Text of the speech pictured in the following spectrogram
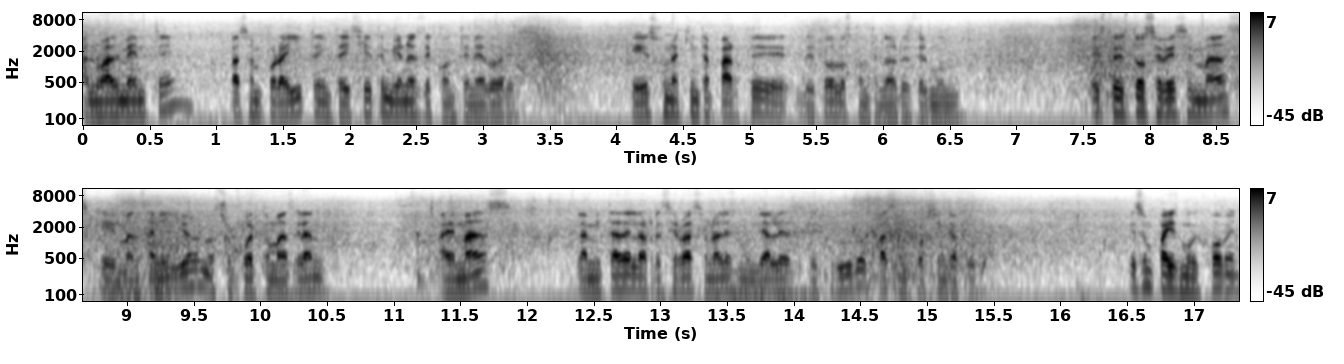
Anualmente pasan por ahí 37 millones de contenedores, que es una quinta parte de, todos los contenedores del mundo. Esto es 12 veces más que Manzanillo, nuestro puerto más grande. Además, la mitad de las reservas zonales mundiales de crudo pasan por Singapur. Es un país muy joven.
